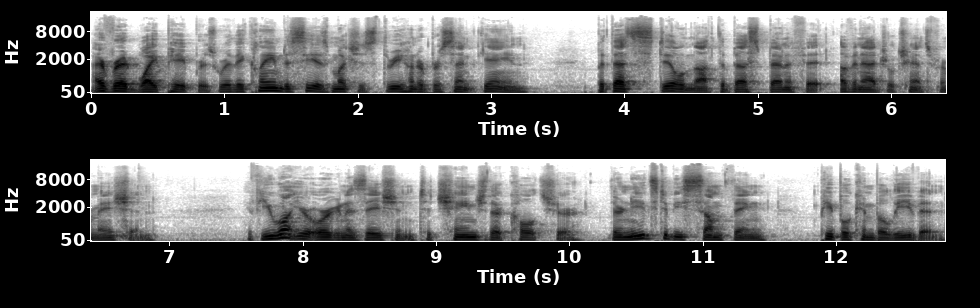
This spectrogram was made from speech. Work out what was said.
I've read white papers where they claim to see as much as 300% gain, but that's still not the best benefit of an agile transformation. If you want your organization to change their culture, there needs to be something people can believe in.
